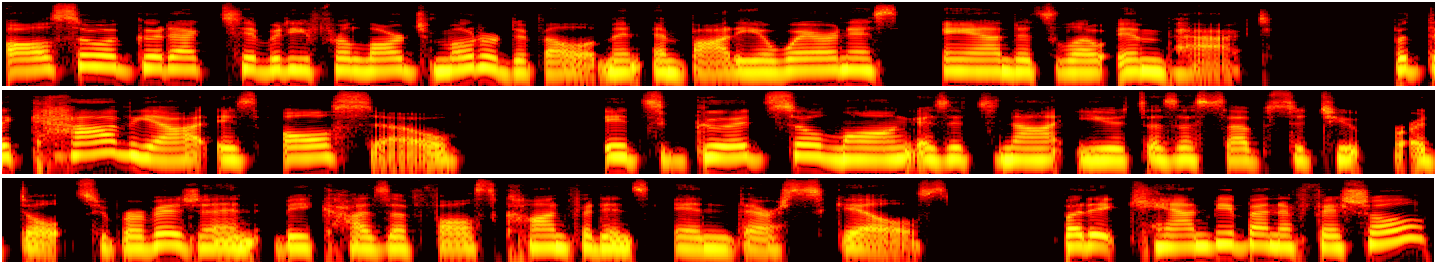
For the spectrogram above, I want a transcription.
also a good activity for large motor development and body awareness, and it's low impact. But the caveat is also it's good so long as it's not used as a substitute for adult supervision because of false confidence in their skills. But it can be beneficial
